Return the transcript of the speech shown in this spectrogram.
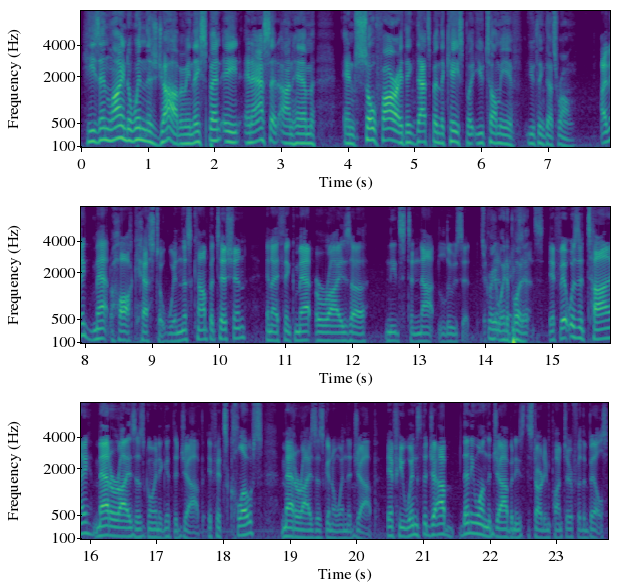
he's in line to win this job. I mean, they spent a, an asset on him and so far, I think that's been the case. But you tell me if you think that's wrong. I think Matt Haack has to win this competition, and I think Matt Araiza needs to not lose it. It's a great way to put sense. it. If it was a tie, Matt Araiza is going to get the job. If it's close, Matt Araiza is going to win the job. If he wins the job, then he won the job and he's the starting punter for the Bills.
